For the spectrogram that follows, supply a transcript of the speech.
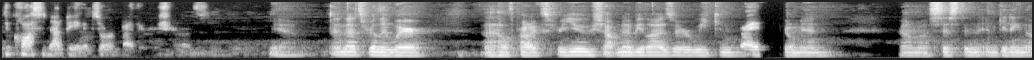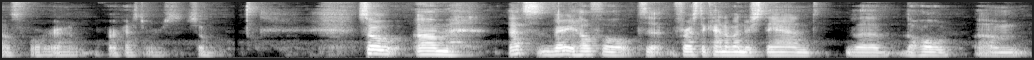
the cost is not being absorbed by their insurance. Yeah, and that's really where uh, health products for you, shop nebulizer, we can right. come in, um, assist in, in getting those for uh, for customers. So, so um, that's very helpful to, for us to kind of understand the the whole um,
